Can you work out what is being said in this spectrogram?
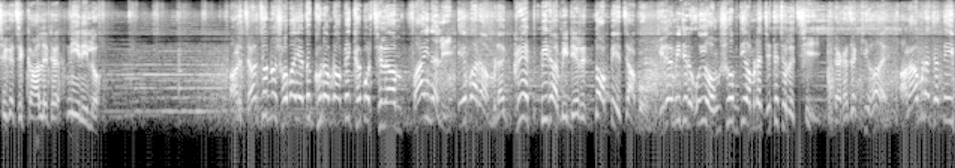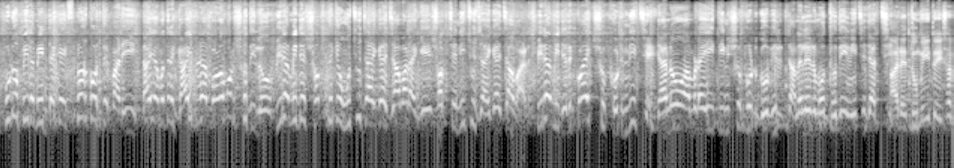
ঠিক আছে কাল এটা নিয়ে নিল। আর যার জন্য সবাই এতক্ষণ আমরা অপেক্ষা করছিলাম ফাইনালি এবার আমরা গ্রেট পিরামিডের টপে যাব। পিরামিডের ওই অংশ অব্দি আমরা যেতে চলেছি। দেখা যাক কি হয়। আর আমরা যাতে এই পুরো পিরামিডটাকে এক্সপ্লোর করতে পারি তাই আমাদের গাইডরা পরামর্শ দিল পিরামিডের সব থেকে উঁচু জায়গায় যাওয়ার আগে সবচেয়ে নিচু জায়গায় যাওয়ার। পিরামিডের কয়েকশো ফুট নিচে। কেন আমরা এই তিনশো ফুট গভীর টানেলের মধ্য দিয়ে নিচে যাচ্ছি? আরে তুমিই তো এইসব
